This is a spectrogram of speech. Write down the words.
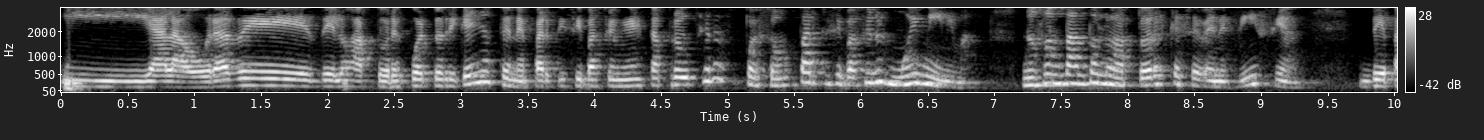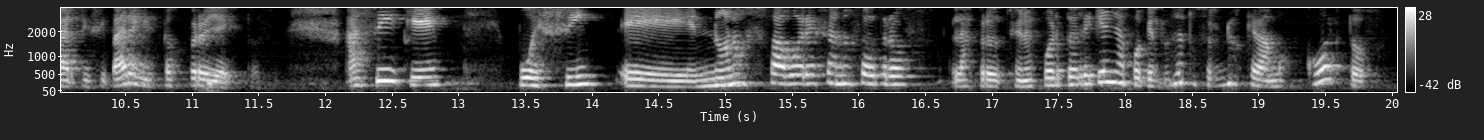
y a la hora de, los actores puertorriqueños tener participación en estas producciones, pues son participaciones muy mínimas. No son tantos los actores que se benefician de participar en estos proyectos. Así que, pues sí, eh, no nos favorece a nosotros las producciones puertorriqueñas porque entonces nosotros nos quedamos cortos.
